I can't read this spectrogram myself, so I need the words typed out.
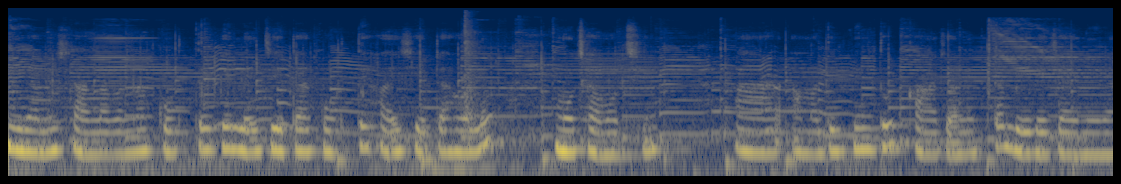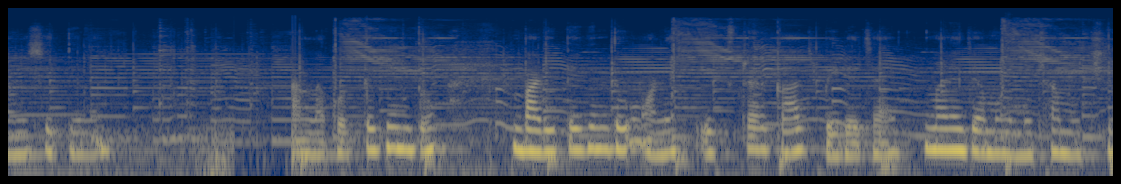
নিরামিষ রান্নাবান্না করতে গেলে যেটা করতে হয় সেটা হলো মোছামুছি। আর আমাদের কিন্তু কাজ অনেকটা বেড়ে যায় নিরামিষের দিনে। রান্না করতে কিন্তু বাড়িতে কিন্তু অনেক এক্সট্রার কাজ বেড়ে যায়। মানে যেমন মোছামুছি,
